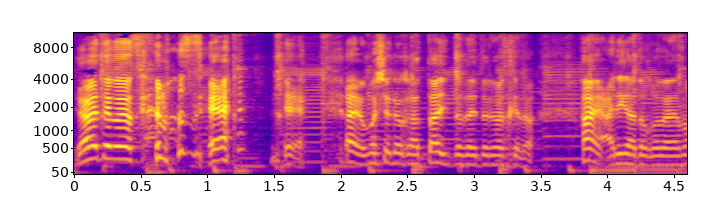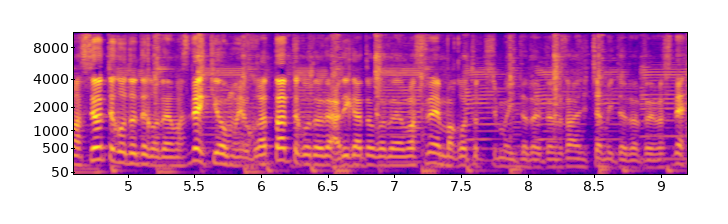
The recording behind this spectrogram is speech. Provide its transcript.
やめてくださいませ。ね、はい、面白かったいただいておりますけど、はい、ありがとうございますよってことでございますね。今日もよかったってことでありがとうございますね。まことっちもいただいております。アンジちゃんもいただいておりますね。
